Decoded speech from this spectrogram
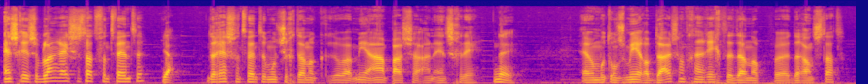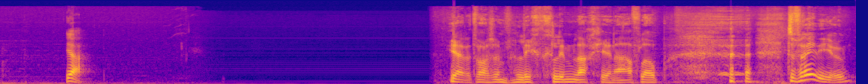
Enschede is de belangrijkste stad van Twente. Ja. De rest van Twente moet zich dan ook wat meer aanpassen aan Enschede. Nee. En we moeten ons meer op Duitsland gaan richten dan op eh, de Randstad. Ja. Ja, dat was een licht glimlachje na afloop. Tevreden, Jeroen?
